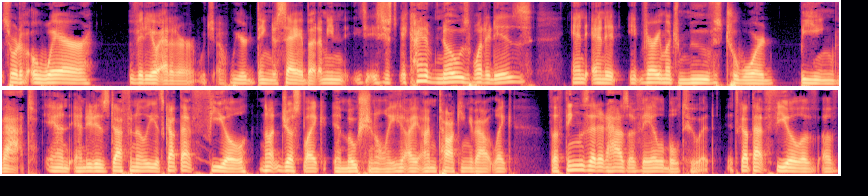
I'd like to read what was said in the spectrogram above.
sort of aware video editor, which a weird thing to say, but I mean, it's just it kind of knows what it is, and and it it very much moves toward being that. And and it is definitely it's got that feel, not just like emotionally. I, I'm talking about like the things that it has available to it. It's got that feel of of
